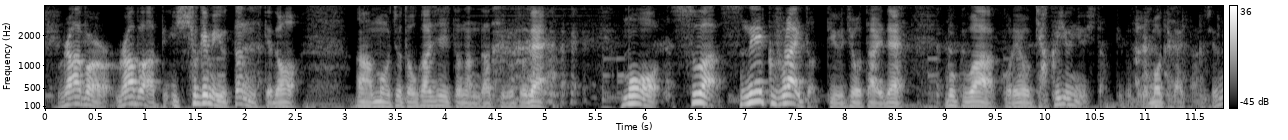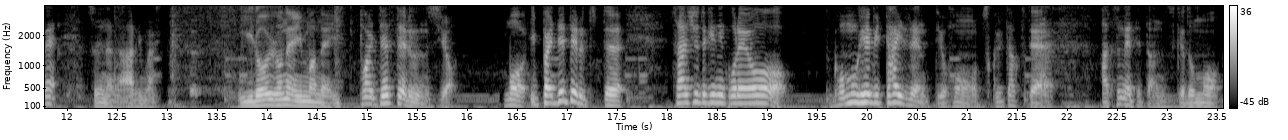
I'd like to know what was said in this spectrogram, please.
「ラバーラバー」って一生懸命言ったんですけどあもうちょっとおかしい人なんだっていうことでもう巣はスネークフライトっていう状態で僕はこれを逆輸入したっていうことで持って帰ったんですよね。そういうのがありまして。いろいろね今ねいっぱい出てるんですよ。もういっぱい出てるっつって最終的にこれをゴムヘビ大全っていう本を作りたくて集めてたんですけども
